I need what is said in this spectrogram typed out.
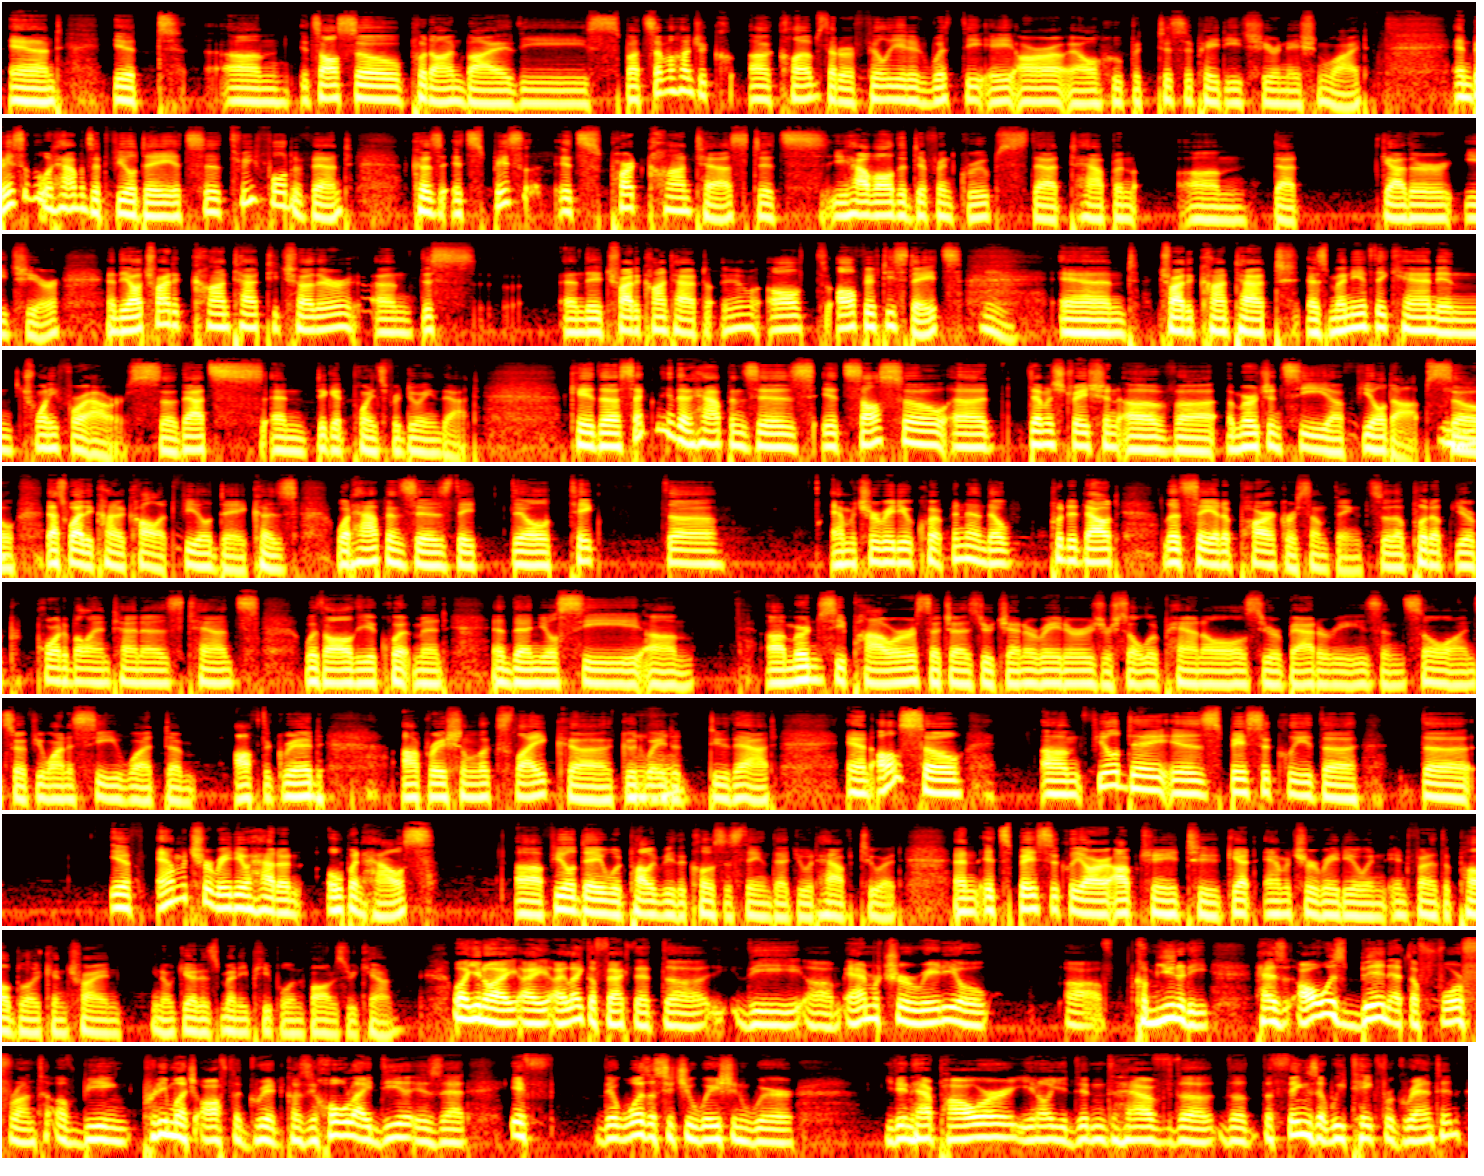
And it um, it's also put on by the about 700 cl- uh, clubs that are affiliated with the ARRL who participate each year nationwide. And basically, what happens at Field Day, it's a threefold event because it's basically it's part contest. It's you have all the different groups that happen um, that gather each year, and they all try to contact each other. And this, and they try to contact you know, all all fifty states. Hmm. And try to contact as many if they can in 24 hours. So that's and to get points for doing that. Okay, the second thing that happens is it's also a demonstration of uh, emergency uh, field ops. So that's why they kind of call it field day because what happens is they they'll take the amateur radio equipment and they'll put it out, let's say at a park or something. So they'll put up your portable antennas, tents with all the equipment, and then you'll see um, emergency power such as your generators, your solar panels, your batteries, and so on. So if you want to see what um, off the grid operation looks like, a uh, good way to do that. And also, um, field day is basically the the if amateur radio had an open house, uh, field day would probably be the closest thing that you would have to it. And it's basically our opportunity to get amateur radio in, in front of the public and try and you know get as many people involved as we can. Well, you know, I, I, I like the fact that uh, the um, amateur radio uh, community has always been at the forefront of being pretty much off the grid because the whole idea is that if there was a situation where you didn't have power, you know, you didn't have the, the, the things that we take for granted,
